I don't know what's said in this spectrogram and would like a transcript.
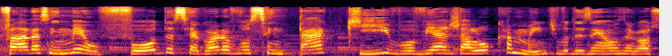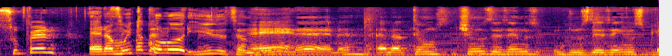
falaram assim: Meu, foda-se, agora eu vou sentar aqui, vou viajar loucamente, vou desenhar uns negócios super. Era muito psicodélicos. colorido também, É. né? né? Era, tem uns, tinha uns desenhos, uns desenhos bem,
